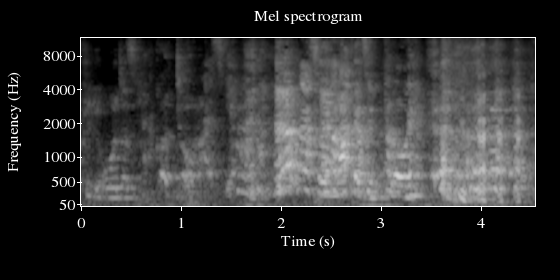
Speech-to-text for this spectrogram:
pre-orders like, oh, Thomas, yeah. so marketing ploy.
